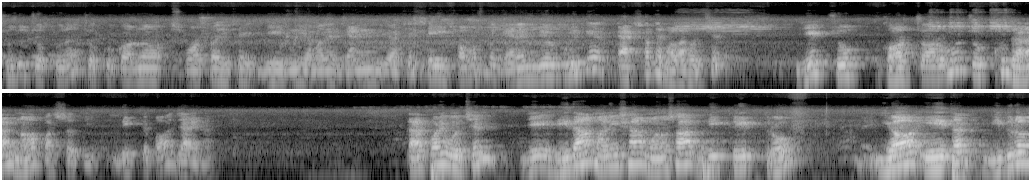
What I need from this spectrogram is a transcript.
শুধু চক্ষু নয়, চক্ষু কর্ণ, স্পর্শ ইচ্ছে যেগুলি আমাদের জ্ঞানেন্দ্রিয় আছে, সেই সমস্ত জ্ঞানেন্দ্রিয়গুলিকে একসাথে বলা হচ্ছে, যে চোখ চর্ম চক্ষু দ্বারা না পাশ্বতি দেখতে পাওয়া যায় না। তারপরে বলছেন যে হৃদা মানিষা মনসা ভিকৃত্র ইয় এতৎ বিদুরম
